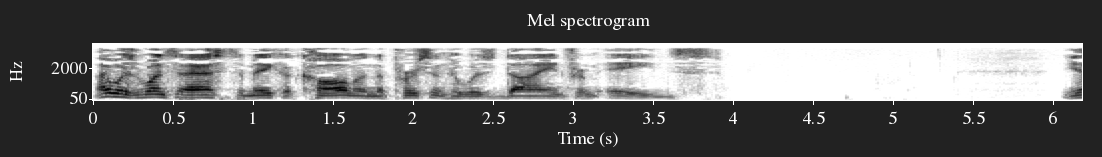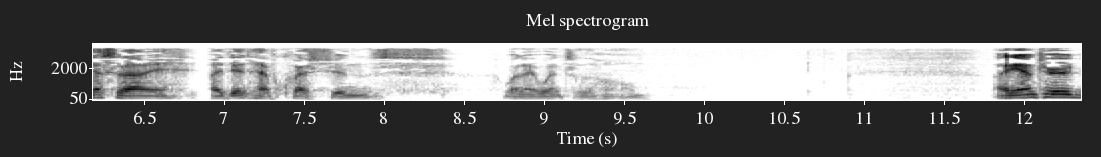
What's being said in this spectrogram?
I was once asked to make a call on the person who was dying from AIDS. Yes, I, I did have questions when I went to the home. I entered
